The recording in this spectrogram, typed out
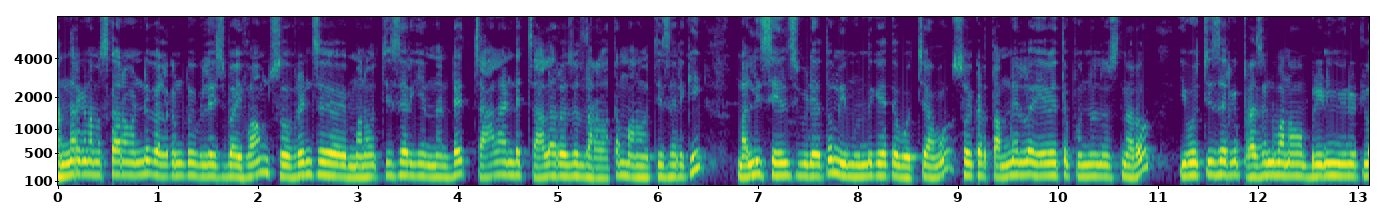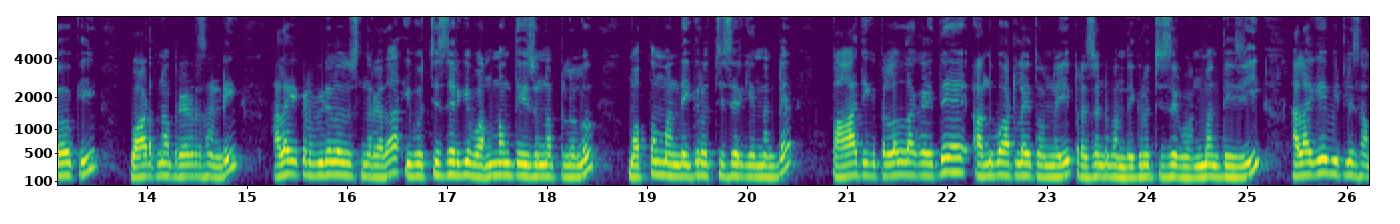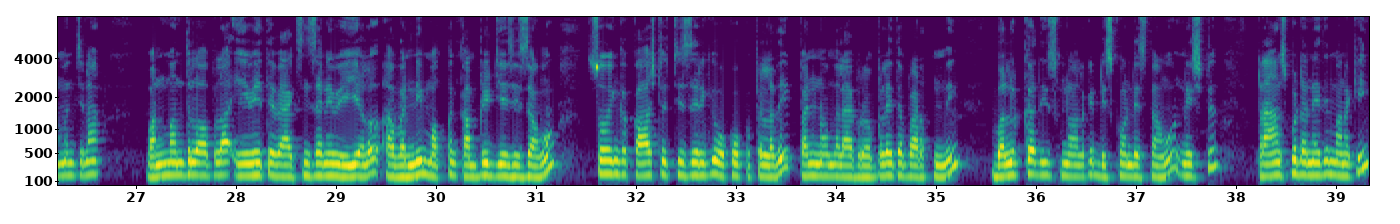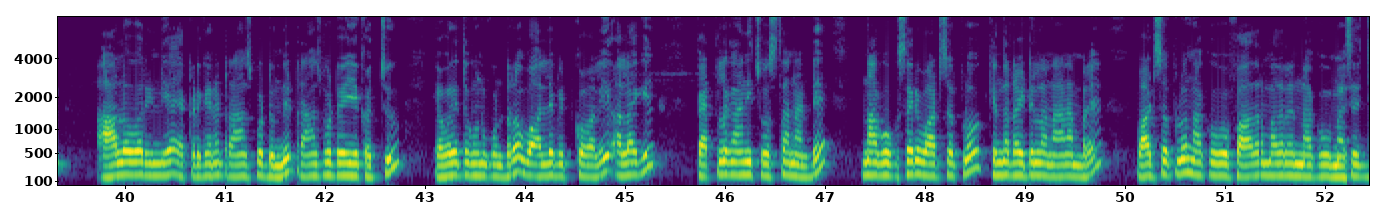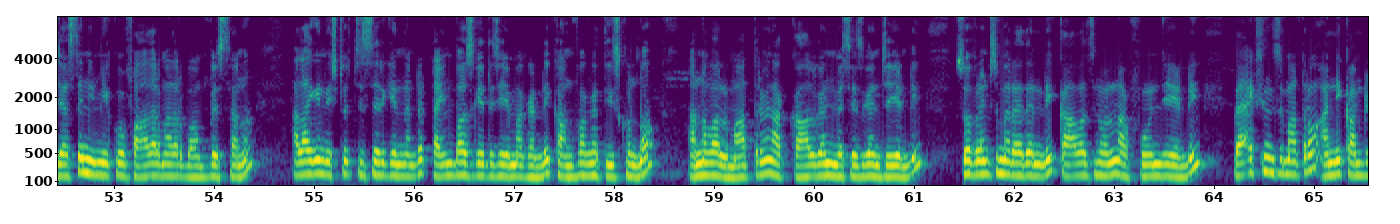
అందరికీ నమస్కారం అండి. Welcome to village by farm. So friends మనం వచ్చేసరికి ఏంటంటే చాలా అంటే చాలా రోజుల తర్వాత మనం వచ్చేసరికి మళ్ళీ సేల్స్ వీడియోతో మీ ముందుకైతే వచ్చాము. సో ఇక్కడ తమిళలో ఏవైతే పుంజులు చూస్తున్నారో ఇవి వచ్చేసరికి ప్రజెంట్ మనం బ్రీడింగ్ యూనిట్లోకి వాడుతున్న బ్రీడర్స్ అండి. అలాగే ఇక్కడ వీడియోలో చూస్తున్నారు కదా ఇవి వచ్చేసరికి వన్ మంత్ ఏజ్ ఉన్న పిల్లలు. మొత్తం మన దగ్గర వచ్చేసరికి ఏంటంటే పాతిక పిల్లల దాకా అయితే అందుబాటులో అయితే ఉన్నాయి. ప్రజెంట్ మన దగ్గర వచ్చేసరికి వన్ మంత్ ఏజీ అలాగే వీటికి సంబంధించిన వన్ మంత్ లోపల ఏవైతే వ్యాక్సిన్స్ అనేవి వేయాలో అవన్నీ మొత్తం కంప్లీట్ చేసేసాము. సో ఇంకా కాస్ట్ వచ్చేసరికి ఒక్కొక్క పిల్లది పన్నెండు వందల యాభై రూపాయలు అయితే పడుతుంది. బల్క్గా తీసుకున్న వాళ్ళకి డిస్కౌంట్ ఇస్తాము. నెక్స్ట్ ట్రాన్స్పోర్ట్ అనేది మనకి ఆల్ ఓవర్ ఇండియా ఎక్కడికైనా ట్రాన్స్పోర్ట్ ఉంది. ట్రాన్స్పోర్ట్ అయ్యే ఖర్చు ఎవరైతే కొనుక్కుంటారో వాళ్ళే పెట్టుకోవాలి. అలాగే పెట్టలు కానీ చూస్తానంటే నాకు ఒకసారి వాట్సాప్లో కింద టైటిల్లో నా నెంబరే వాట్సాప్లో నాకు ఫాదర్ మదర్ అని నాకు మెసేజ్ చేస్తే నేను మీకు ఫాదర్ మదర్ పంపిస్తాను. అలాగే నెక్స్ట్ వచ్చేసరికి ఏంటంటే టైం పాస్కి అయితే చేయమాకండి కన్ఫామ్గా తీసుకుంటాం. అన్న వాళ్ళు మాత్రమే నాకు కాల్ కానీ మెసేజ్ కానీ చేయండి. సో ఫ్రెండ్స్ మరి అదండి. కావాల్సిన వాళ్ళు నాకు ఫోన్ చేయండి. వ్యాక్సిన్స్ మాత్రం అన్ని కంప్లీట్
